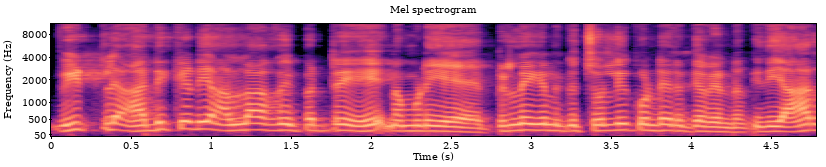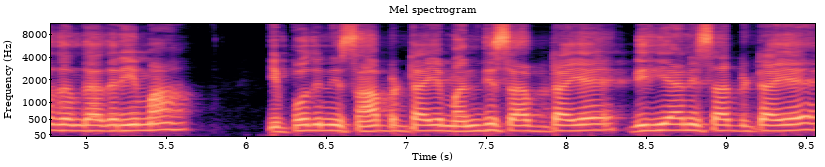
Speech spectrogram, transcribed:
வீட்டில் அடிக்கடி அல்லாஹுவை பற்றி நம்முடைய பிள்ளைகளுக்கு சொல்லிக் கொண்டே இருக்க வேண்டும். இது யார் தந்தா தெரியுமா? இப்போது நீ சாப்பிட்டாயே மந்தி சாப்பிட்டாயே பிரியாணி சாப்பிட்டாயே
